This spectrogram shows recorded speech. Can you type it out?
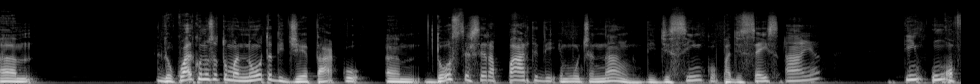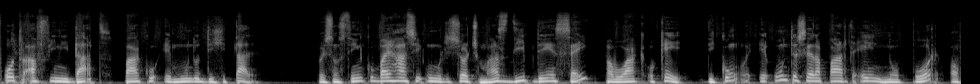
Um, lo qual quando você toma nota de jeta, que um, duas terceira parte de muita não, de 5 para 16 anos, tem um ou outra afinidade para o mundo digital. Pois nós temos que fazer um research mais deep de sei para ver, ok, de com, uma terceira parte é não por ou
